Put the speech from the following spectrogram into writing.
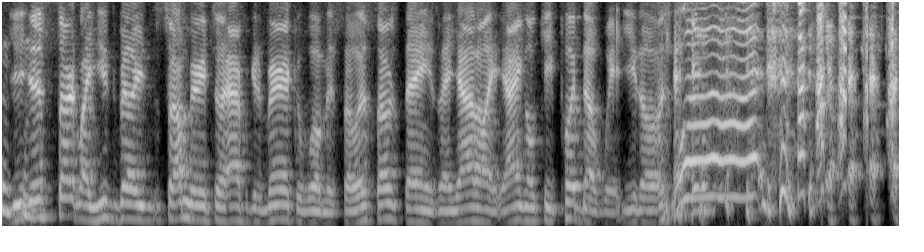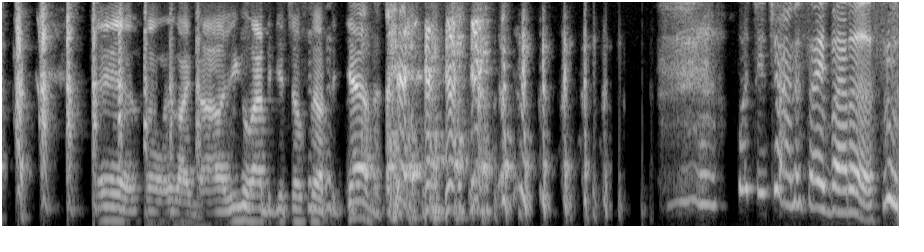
you just start like you barely. So I'm married to an African American woman, so it's certain things, man. Y'all don't. Y'all ain't gonna keep putting up with, you know. What? yeah. So it's like, nah, you gonna have to get yourself together. what you trying to say about us? no,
